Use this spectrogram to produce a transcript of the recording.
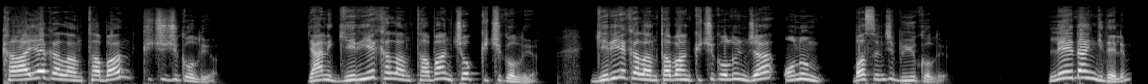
K'ya kalan taban küçücük oluyor. Yani geriye kalan taban çok küçük oluyor. Geriye kalan taban küçük olunca onun basıncı büyük oluyor. L'den gidelim.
